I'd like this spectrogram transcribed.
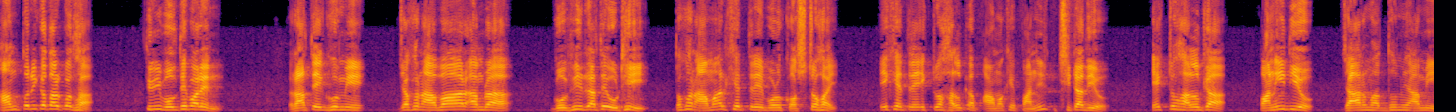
আন্তরিকতার কথা তিনি বলতে পারেন, রাতে ঘুমিয়ে যখন আবার আমরা গভীর রাতে উঠি, তখন আমার ক্ষেত্রে বড় কষ্ট হয়। এক্ষেত্রে একটু হালকা আমাকে পানির ছিটা দিও, একটু হালকা পানি দিও, যার মাধ্যমে আমি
